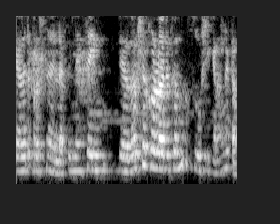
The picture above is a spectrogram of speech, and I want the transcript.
യാതൊരു പ്രശ്നമില്ല പിന്നെ സെയിം ജലദോഷമൊക്കെ ഉള്ളവർക്കൊന്ന് സൂക്ഷിക്കണം കേട്ടോ.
